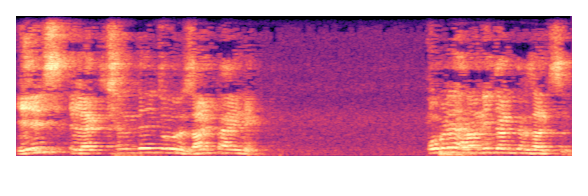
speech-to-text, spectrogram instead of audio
ਇਸ ਇਲੈਕਸ਼ਨ ਦੇ ਜੋ ਰਿਜ਼ਲਟ ਆਏ ਨੇ, ਉਹ ਬੜੇ ਹੈਰਾਨੀਜਨਕ ਰਿਜ਼ਲਟ ਸੀ।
